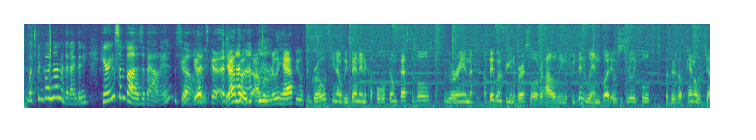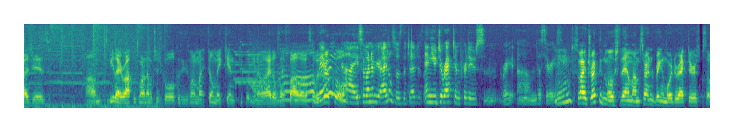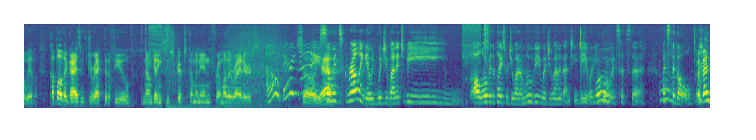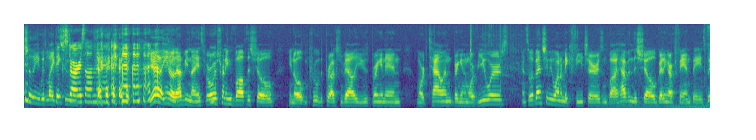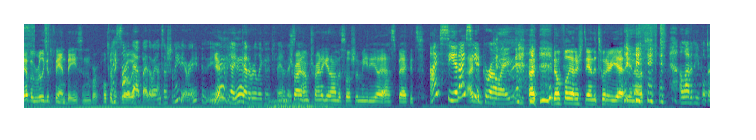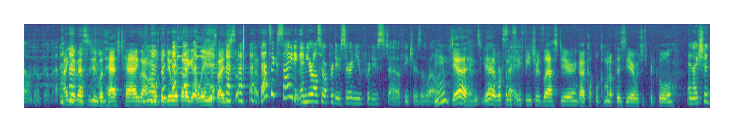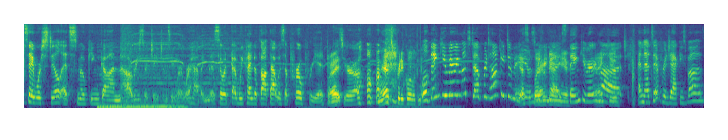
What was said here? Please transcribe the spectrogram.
What's been going on with it? I've been hearing some buzz about it, so Good, good. that's good. Yeah, no, it's- uh, we're really happy with the growth. You know, we've been in a couple of film festivals. We were in a big one for Universal over Halloween, which we didn't win, but it was just really cool. But there's a panel of judges. Um, Eli Roth was one of them, which is cool because he's one of my filmmaking people, you know, idols I follow. So Oh, it was very real cool. nice. So one of your idols was the judges, and you direct and produce, right? Um, the series. hmm So I directed most of them. I'm starting to bring in more directors. So we have a couple other guys who've directed a few. You know, I'm getting some scripts coming in from other writers. Oh, very nice. So, So, it's growing. Would, would you want it to be all over the place? Would you want a movie? Would you want it on TV? What do you? Well- what's, what's the What's the goal? Eventually, we'd like Big to stars on there. yeah, you know, that'd be nice. We're always trying to evolve the show, you know, improve the production values, bringing in more talent, bringing in more viewers. And so eventually we want to make features, and by having the show, getting our fan base, we have a really good fan base, and we're hoping I to grow that, it. by the way, on social media, right? You- Yeah, yeah, yeah. you've got a really good fan I'm base. trying. I'm trying to get on the social media aspect. It's I see it. I see I- it growing. I don't fully understand the Twitter yet, you know. A lot of people don't. Don't feel that. I get messages with hashtags. I don't know what to do with it. I get links. I just I, That's exciting. And you're also a producer, and you've produced uh, features as well. Mhm, yeah, yeah. I worked on a few features last year. and Got a couple coming up this year, which is pretty cool. And I should say we're still at Smoking Gun uh, Research Agency where we're having this. So it, we kind of thought that was appropriate because Right. you're a. Yeah, it's pretty cool looking. well, thank you very much, Doug, for talking to me. Yes, it was very nice. here. Thank you very Thank you. much. And that's it for Jackie's Buzz.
